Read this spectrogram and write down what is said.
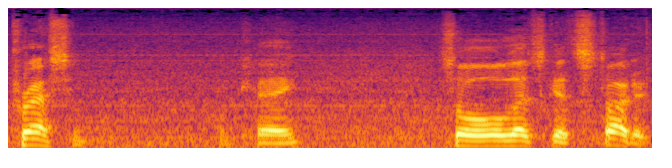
pressing. Okay, so let's get started.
